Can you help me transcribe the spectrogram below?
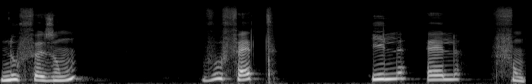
Nous faisons. Vous faites. Ils, elles font.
